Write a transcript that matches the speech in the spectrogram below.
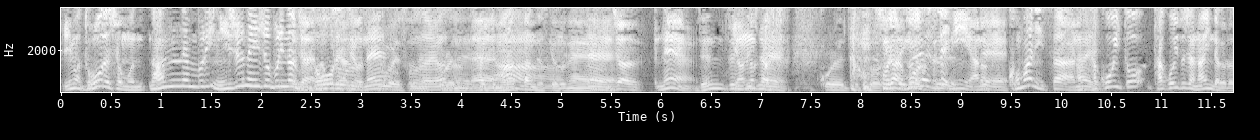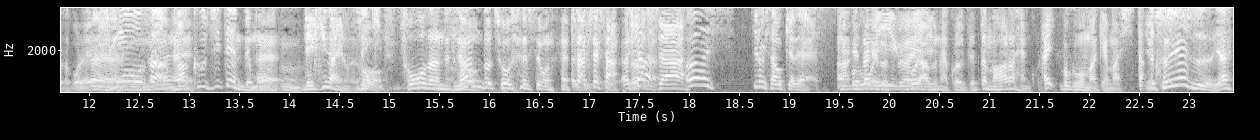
今どうでしょう？もう何年ぶり？20年以上ぶりなんじゃないそうですよね。すごいですよね。そうなりますよね。さっきもらったんですけどね。ええ。じゃあね全然できなくてこれちょっと。違うもうすでにあのええ。駒にさあのはい。タコ糸？タコ糸じゃないんだけどさこれ。ええ。紐をさね。巻く時点でもできないのよ。そう。できそうなんですよ。何度挑戦してもね。来た来た来た。あ来た。よしひろきさん OK です。負けたけどすごい危ない。これ絶対回らへんこれ。はい僕も負けました。とりあえずや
